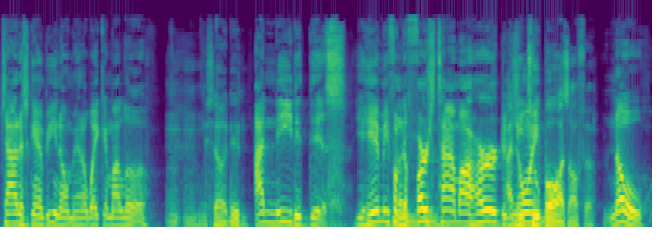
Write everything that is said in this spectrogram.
Childish Gambino, man, awaken my love. Mm-mm, it sure didn't. I needed this. You hear me? From No, the first didn't. time I heard the I need two bars off of. No,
